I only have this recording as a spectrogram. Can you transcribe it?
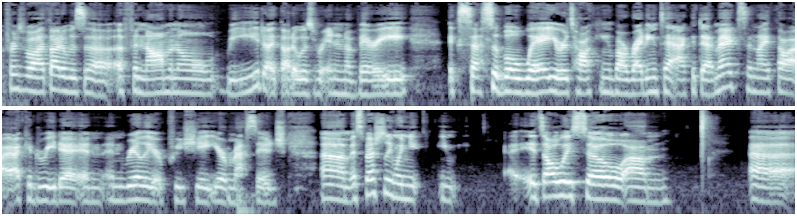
first of all, I thought it was a, a, phenomenal read. I thought it was written in a very accessible way. You were talking about writing to academics, and I thought I could read it and, and really appreciate your message, um, especially when you, you, It's always so. Um, uh,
